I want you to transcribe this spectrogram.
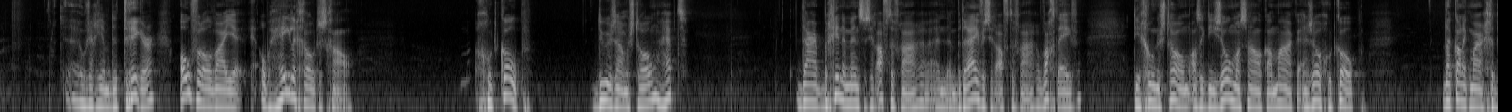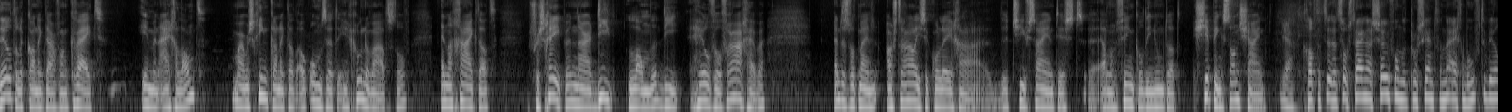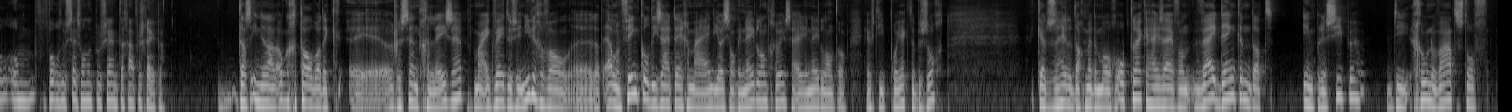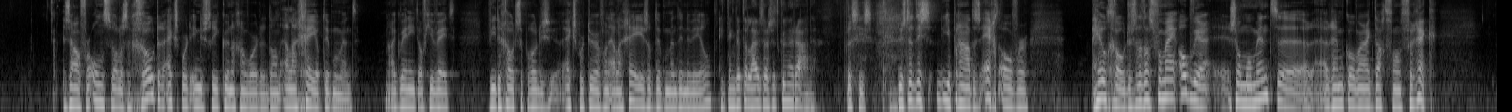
hoe zeg je hem, de trigger. Overal waar je op hele grote schaal goedkoop duurzame stroom hebt, daar beginnen mensen zich af te vragen en bedrijven zich af te vragen: wacht even, die groene stroom, als ik die zo massaal kan maken en zo goedkoop, dan kan ik maar gedeeltelijk kan ik daarvan kwijt in mijn eigen land. Maar misschien kan ik dat ook omzetten in groene waterstof. En dan ga ik dat verschepen naar die landen die heel veel vraag hebben. En dus wat mijn Australische collega, de chief scientist uh, Alan Finkel, die noemt dat shipping sunshine. Ja, ik geloof dat, dat Australië 700% van de eigen behoefte wil om vervolgens dus 600% te gaan verschepen. Dat is inderdaad ook een getal wat ik uh, recent gelezen heb. Maar ik weet dus in ieder geval uh, dat Alan Finkel, die zei tegen mij, en die was ook in Nederland geweest. Hij in Nederland ook, heeft die projecten bezocht. Ik heb dus een hele dag met hem mogen optrekken. Hij zei van wij denken dat in principe die groene waterstof zou voor ons wel eens een grotere exportindustrie kunnen gaan worden dan LNG op dit moment. Nou, ik weet niet of je weet wie de grootste exporteur van LNG is op dit moment in de wereld. Ik denk dat de luisteraars het kunnen raden. Precies. Dus dat is, je praat dus echt over heel groot. Dus dat was voor mij ook weer zo'n moment, uh, Remco, waar ik dacht van verrek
